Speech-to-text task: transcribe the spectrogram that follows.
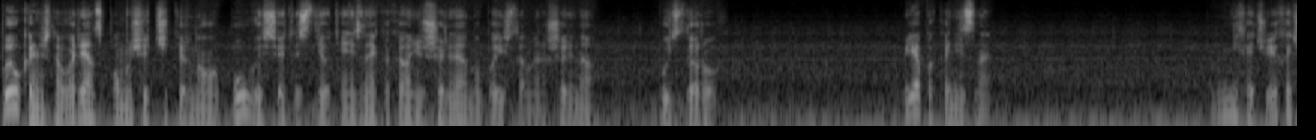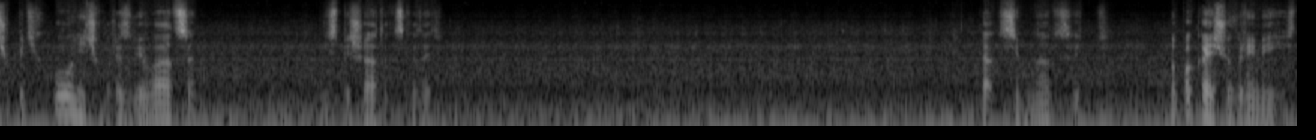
Был, конечно, вариант с помощью читерного пуга все это сделать. Я не знаю, какая у него ширина, но боюсь, там, наверное, ширина. Будь здоров. Я пока не знаю. Не хочу. Я хочу потихонечку развиваться. Не спеша, так сказать. Так, 17. Но пока еще время есть.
